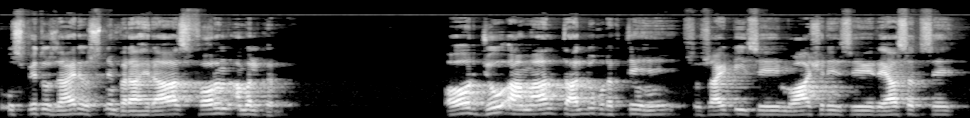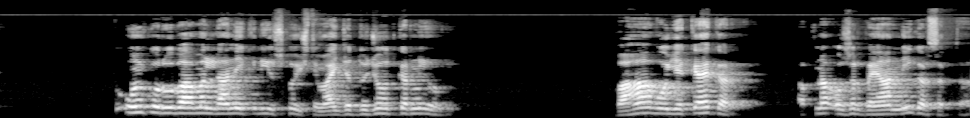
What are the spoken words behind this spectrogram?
اس پہ تو ظاہر ہے اس نے براہ راست فوراً عمل کر اور جو اعمال تعلق رکھتے ہیں سوسائٹی سے، معاشرے سے، ریاست سے تو ان کو روبہ عمل لانے کے لیے اس کو اجتماعی جد وجہد کرنی ہوگی۔ وہاں وہ یہ کہہ کر اپنا عذر بیان نہیں کر سکتا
